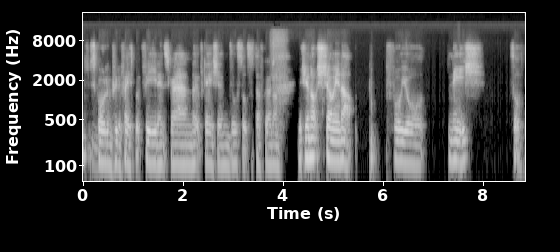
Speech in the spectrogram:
mm. scrolling through the facebook feed instagram notifications all sorts of stuff going on if you're not showing up for your niche sort of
